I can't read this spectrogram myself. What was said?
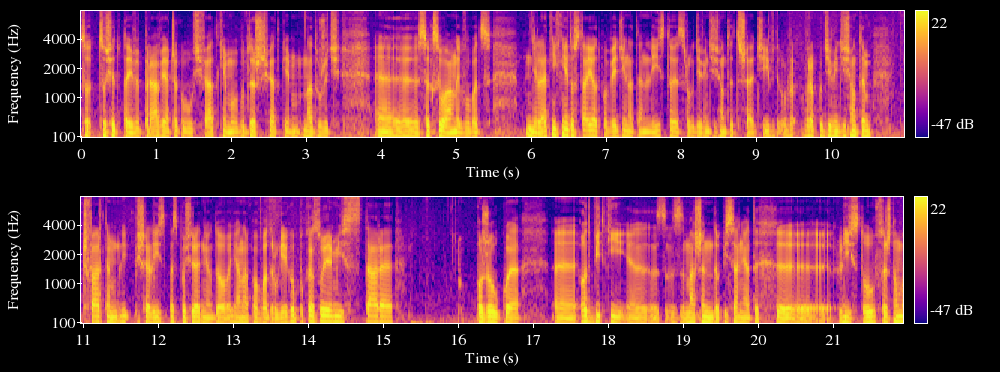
co, co, się tutaj wyprawia, czego był świadkiem, bo był też świadkiem nadużyć seksualnych wobec nieletnich. Nie dostaje odpowiedzi na ten list, to jest rok 93. W, w roku 94 pisze list bezpośrednio do Jana Pawła II, pokazuje mi stare pożółkłe e, odbitki e, z, maszyn do pisania tych e, listów. Zresztą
